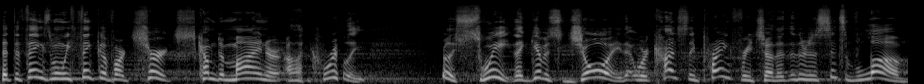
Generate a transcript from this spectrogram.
That the things when we think of our church come to mind are, are like really, really sweet. They give us joy, that we're constantly praying for each other, that there's a sense of love.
